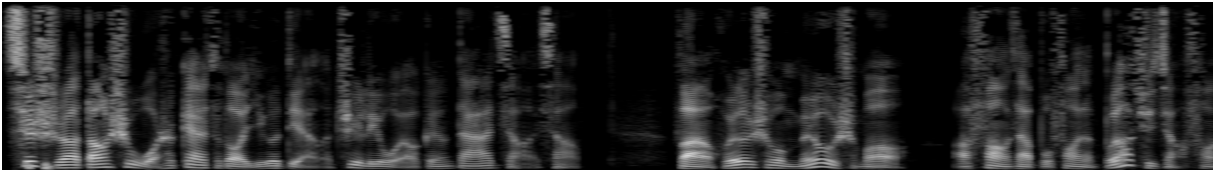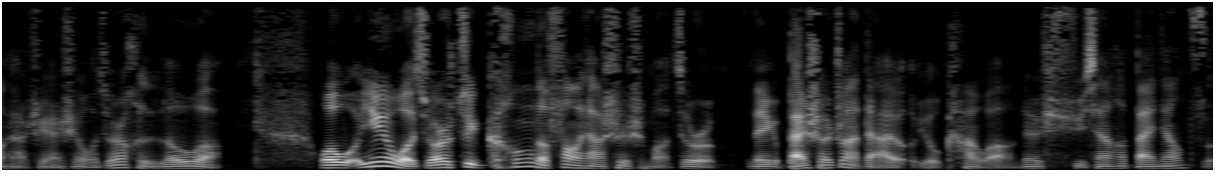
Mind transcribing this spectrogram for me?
其实啊，当时我是 get 到一个点了，这里我要跟大家讲一下，挽回的时候没有什么。啊，放下不放下，不要去讲放下这件事，我觉得很 low 啊。我我因为我觉得最坑的放下是什么？就是那个《白蛇传》，大家有有看过啊？那个许仙和白娘子，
